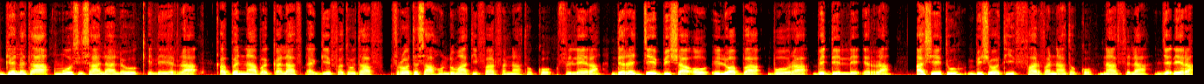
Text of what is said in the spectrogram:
Galataa moosisaa laaloo qileerraa qabbannaa baqqalaaf dhaggeeffatootaaf firoota isaa hundumaatiif faarfannaa tokko fileera darajjee bishaa'oo iluu abbaa booraa beddellee irraa asheetuu bishootiif faarfannaa tokko naaf filaa jedheera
